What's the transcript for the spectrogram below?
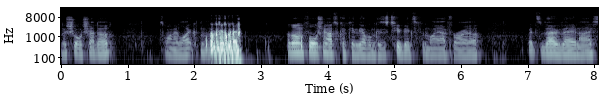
and a short cheddar. That's one I like. Although unfortunately I have to cook in the oven because it's too big fit my air fryer. But it's very, very nice.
